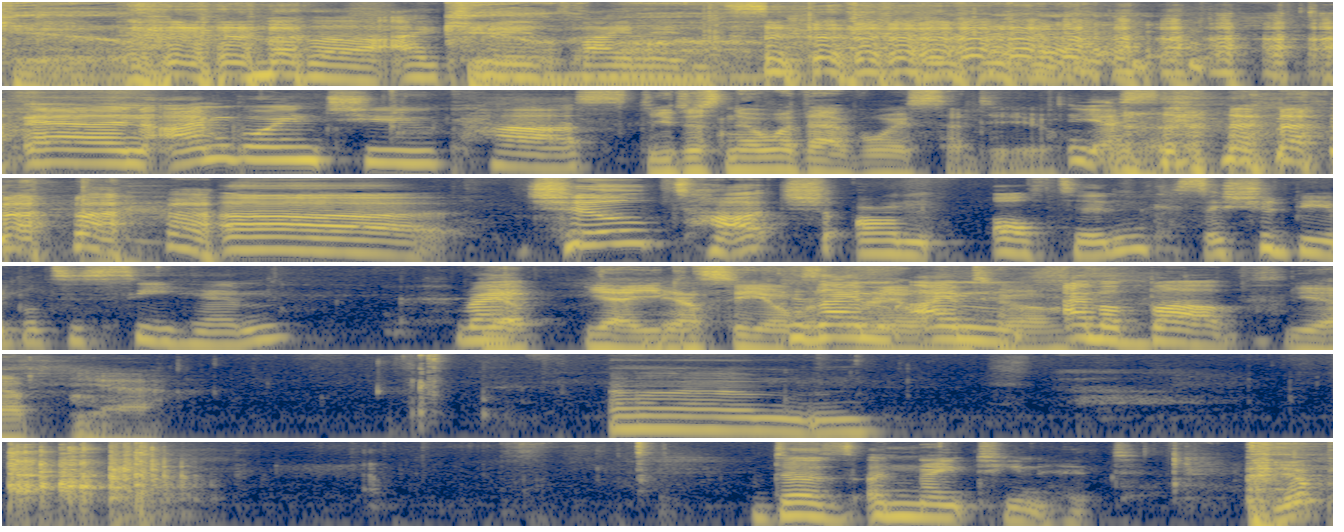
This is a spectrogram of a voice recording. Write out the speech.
Kill. Mother, I crave violence. and I'm going to cast You just know what that voice said to you. Yes. uh, chill touch on Alton because I should be able to see him, right? Yep. Yeah, you Yep. can see over Because the I'm railing I'm to him. I'm above. Yep. Yeah. Um, does a 19 hit? Yep.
